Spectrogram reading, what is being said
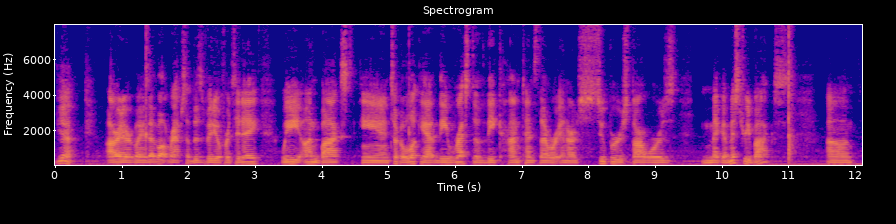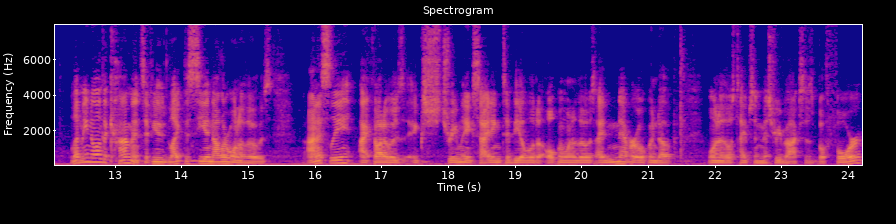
yeah. Alright everybody, that about wraps up this video for today. We unboxed and took a look at the rest of the contents that were in our Super Star Wars Mega Mystery Box. Um, let me know in the comments if you'd like to see another one of those. Honestly, I thought it was extremely exciting to be able to open one of those. I'd never opened up one of those types of mystery boxes before,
